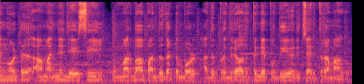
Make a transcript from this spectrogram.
അങ്ങോട്ട് ആ മഞ്ഞ ജേഴ്സിയിൽ ഉമ്മർബ പന്ത് തട്ടുമ്പോൾ അത് പ്രതിരോധത്തിന്റെ പുതിയൊരു ചരിത്രമാകും.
